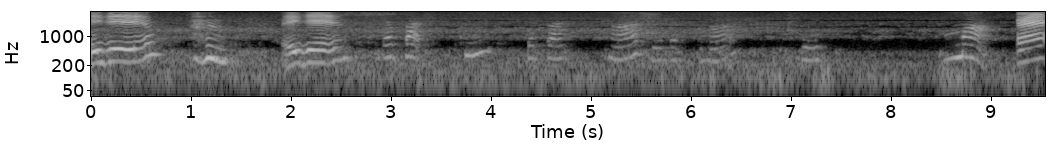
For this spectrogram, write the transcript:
এই যে এই যে অ্যাঁ,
